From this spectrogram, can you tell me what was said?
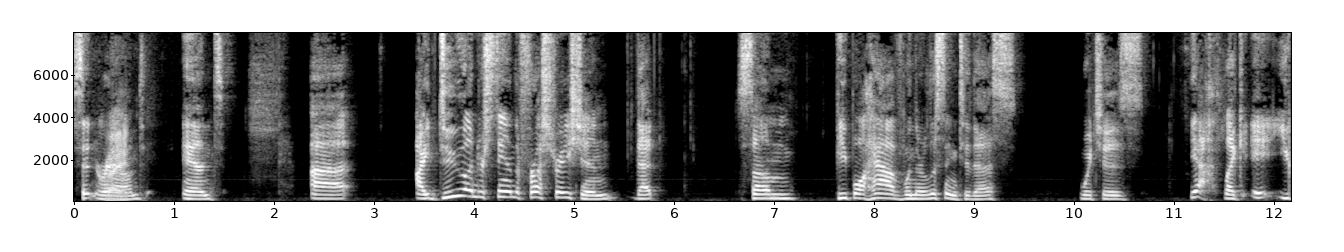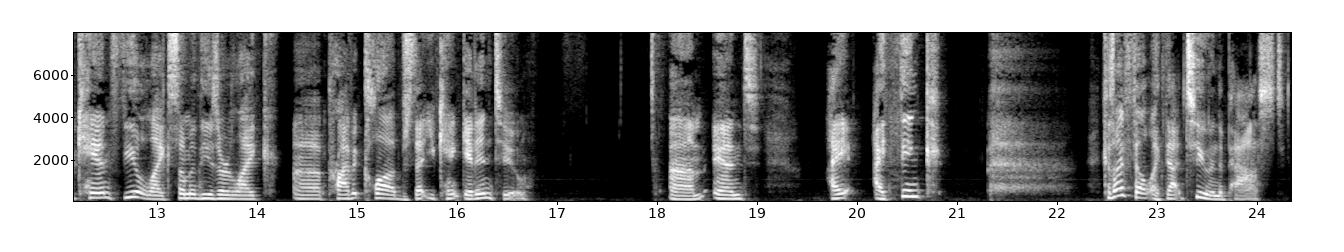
sitting around. Right. And uh, I do understand the frustration that some people have when they're listening to this, which is, yeah, like it, you can feel like some of these are like uh, private clubs that you can't get into. Um, and I, I think, because I felt like that too in the past.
